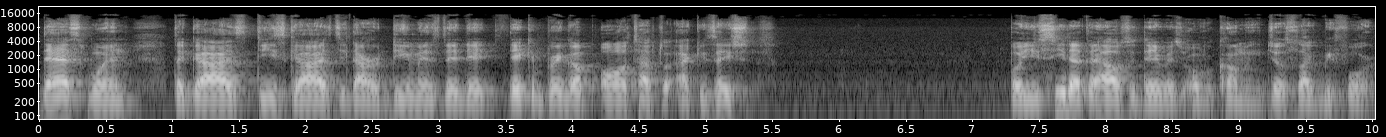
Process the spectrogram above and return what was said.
that's when the guys, these guys that are demons, they, they, they can bring up all types of accusations. But you see that the house of David is overcoming, just like before.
